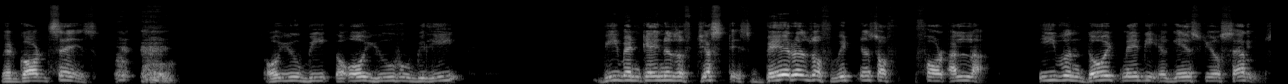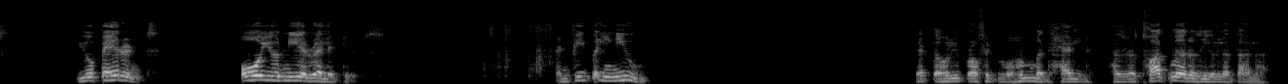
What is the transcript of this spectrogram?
where God says, "O you be, O you who believe, be maintainers of justice, bearers of witness of for Allah, even though it may be against yourselves, your parents, or your near relatives." And people knew that the Holy Prophet Muhammad held Hazrat Fatma Raziullah Ta'ala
